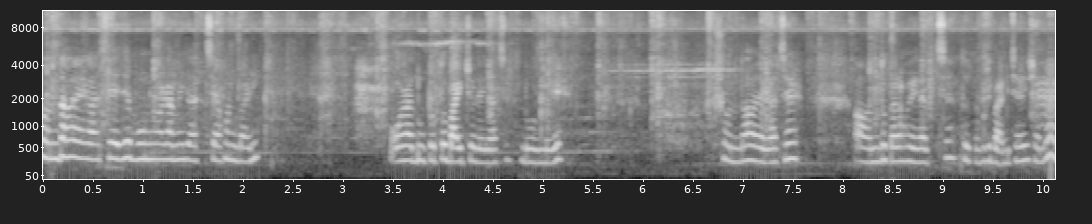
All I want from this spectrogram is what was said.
সন্ধ্যা হয়ে গেছে যে বনু আর আমি যাচ্ছি এখন বাড়ি। ওরা দুটো তো বাড়ি চলে গেছে দৌড় মেরে। সন্ধ্যা হয়ে গেছে, অন্ধকার হয়ে যাচ্ছে, তো তাদের বাড়ি চাই চলো।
